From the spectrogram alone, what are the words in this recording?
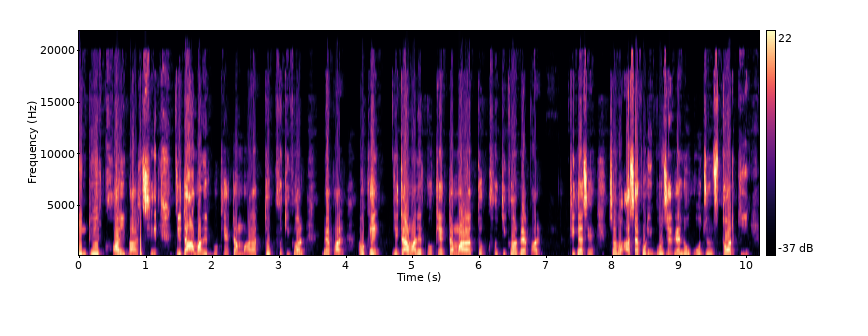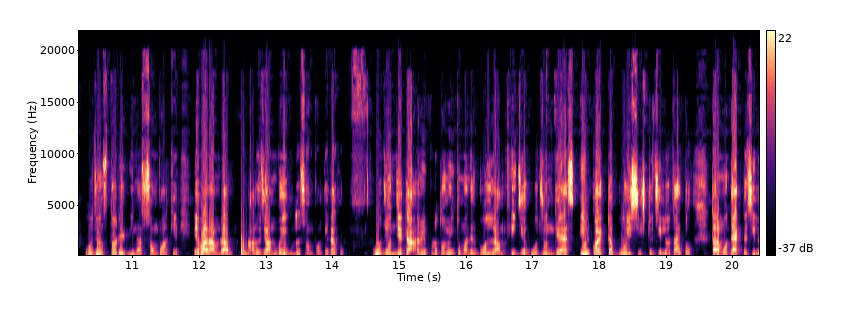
কিন্তু এর ক্ষয় বাড়ছে, যেটা আমাদের পক্ষে একটা মারাত্মক ক্ষতিকর ব্যাপার ওকে যেটা আমাদের পক্ষে একটা মারাত্মক ক্ষতিকর ব্যাপার। ঠিক আছে? চলো, আশা করি বোঝা গেল ওজন স্তর কি? ওজন স্তরের বিনাশ সম্পর্কে। এবার আমরা আরও জানব এগুলো সম্পর্কে। দেখো, ওজন যেটা আমি প্রথমেই তোমাদের বললাম, এই যে ওজন গ্যাস, এর কয়েকটা বৈশিষ্ট্য ছিল, তাই তো? তার মধ্যে একটা ছিল,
